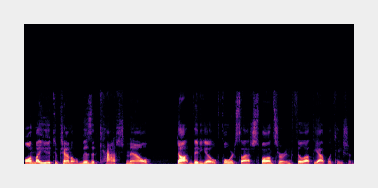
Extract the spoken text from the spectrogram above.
on my YouTube channel, visit cashnow.video forward slash sponsor and fill out the application.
